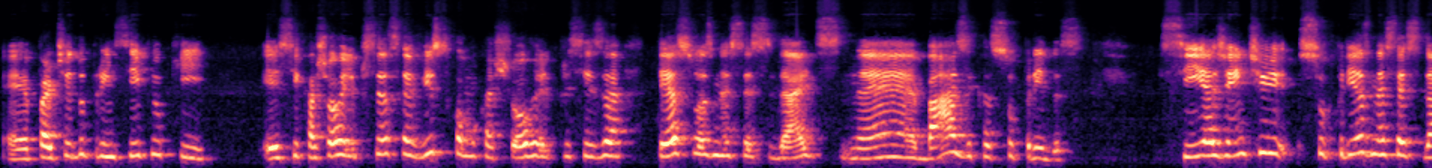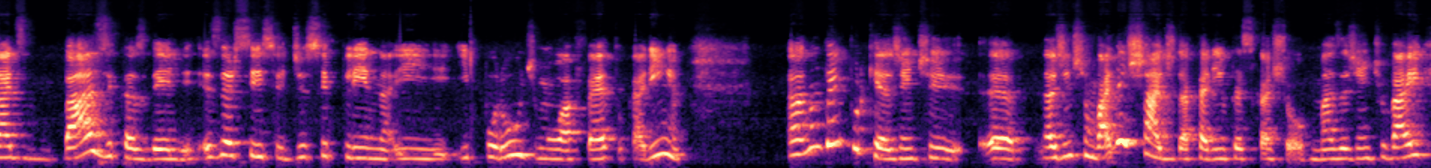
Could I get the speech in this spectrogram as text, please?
é partir do princípio que esse cachorro ele precisa ser visto como cachorro, ele precisa ter as suas necessidades né, básicas supridas. Se a gente suprir as necessidades básicas dele, exercício, disciplina e, e por último, o afeto, o carinho, ah, não tem porquê a gente. É, a gente não vai deixar de dar carinho para esse cachorro, mas a gente vai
